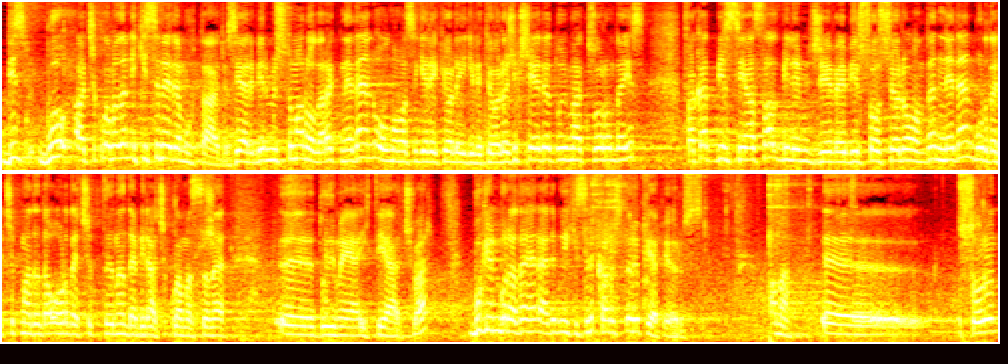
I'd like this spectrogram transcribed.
biz bu açıklamaların ikisine de muhtacız. Yani bir Müslüman olarak neden olmaması gerekiyorla ilgili teolojik şeyi de duymak zorundayız. Fakat bir siyasal bilimci ve bir sosyoloğun da neden burada çıkmadı da orada çıktığını da bir açıklamasını e, duymaya ihtiyaç var. Bugün burada herhalde bu ikisini karıştırıp yapıyoruz. Ama e, sorun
